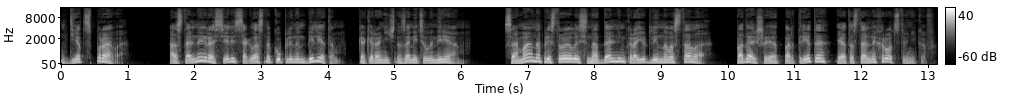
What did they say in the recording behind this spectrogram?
дед справа. Остальные расселись согласно купленным билетам, как иронично заметила Мириам. Сама она пристроилась на дальнем краю длинного стола, подальше и от портрета, и от остальных родственников.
